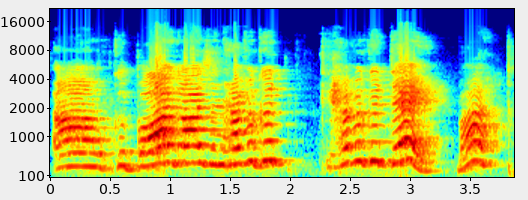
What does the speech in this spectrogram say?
Uh, goodbye, guys, and have a good have a good day. Bye.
